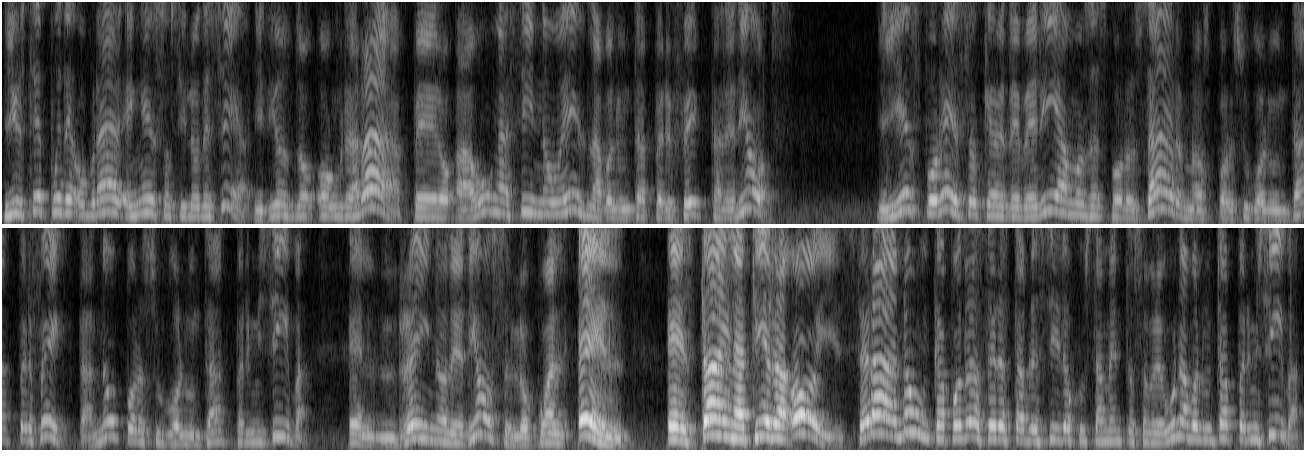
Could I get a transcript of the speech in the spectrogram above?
Y usted puede obrar en eso si lo desea y Dios lo honrará, pero aún así no es la voluntad perfecta de Dios. Y es por eso que deberíamos esforzarnos por su voluntad perfecta, no por su voluntad permisiva. El reino de Dios, lo cual Él está en la tierra hoy, será, nunca podrá ser establecido justamente sobre una voluntad permisiva.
